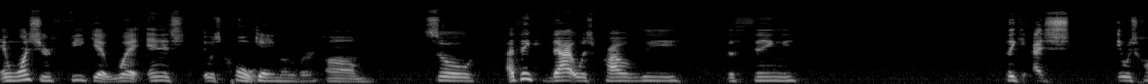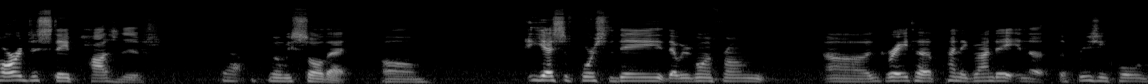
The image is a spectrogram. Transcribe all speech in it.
And once your feet get wet and it's it was cold. Game over. Um, so I think that was probably the thing. Like, I it was hard to stay positive. Yeah. When we saw that, um, yes, of course, the day that we were going from uh, Grey to Paine Grande in the, the freezing cold,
